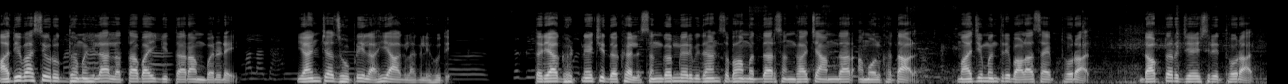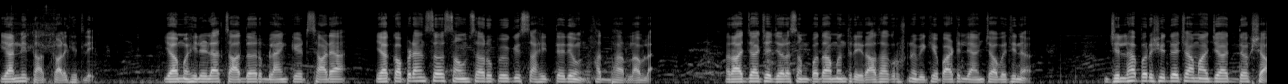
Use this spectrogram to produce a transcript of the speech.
आदिवासी वृद्ध महिला लताबाई गीताराम बर्डे यांच्या झोपडीला ही आग लागली होती. तर या घटनेची दखल संगमनेर विधानसभा मतदारसंघाचे आमदार अमोल खताळ माजी मंत्री बाळासाहेब थोरात डॉक्टर जयश्री थोरात यांनी तात्काळ घेतली. या महिलेला चादर ब्लँकेट साड्या या कपड्यांसह संसारोपयोगी साहित्य देऊन हातभार लावला. राज्याचे जलसंपदा मंत्री राधाकृष्ण विखे पाटील यांच्या वतीनं जिल्हा परिषदेच्या माजी अध्यक्षा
